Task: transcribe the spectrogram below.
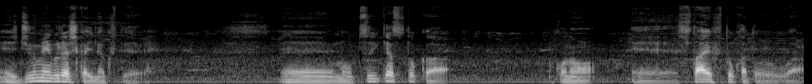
え、10名ぐらいしかいなくて、えー、もうツイキャスとかこのえー、スタイフとかとは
